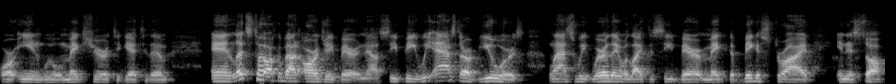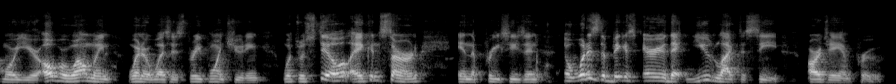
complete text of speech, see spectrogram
or Ian. We will make sure to get to them. And let's talk about RJ Barrett now. CP, we asked our viewers last week where they would like to see Barrett make the biggest stride in his sophomore year. Overwhelming winner was his three point shooting, which was still a concern in the preseason. So, what is the biggest area that you'd like to see RJ improve?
